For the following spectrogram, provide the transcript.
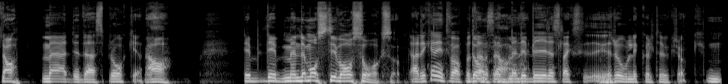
Ja. Med det där språket. Ja. Det, det, men det måste ju vara så också. Ja, det kan inte vara på ett De- annat sätt, ja, men det blir en slags rolig kulturkrock. Mm.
